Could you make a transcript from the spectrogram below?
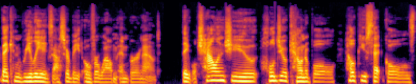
that can really exacerbate overwhelm and burnout. They will challenge you, hold you accountable, help you set goals.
